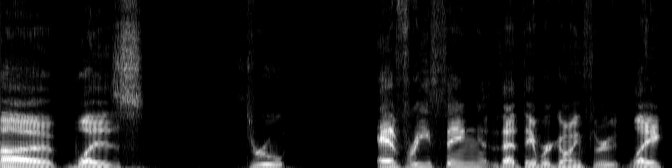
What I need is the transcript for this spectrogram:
uh was through everything that they were going through like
